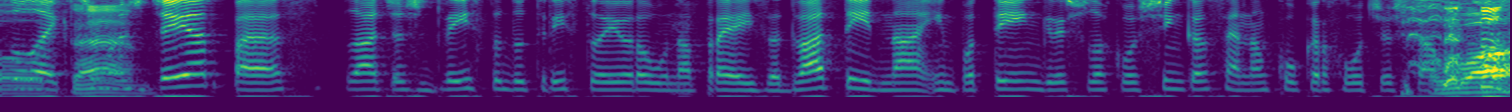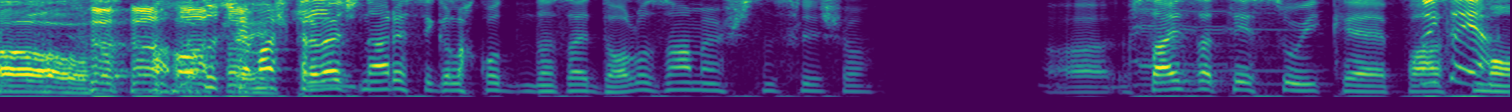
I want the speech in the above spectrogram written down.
So, like, če imaš JRPS, plačaš 200 do 300 evrov naprej za dva tedna in potem greš lahko s Shinkansenom, kolikor hočeš. Tam. Wow. Okay. Tudi če imaš preveč denarja, si ga lahko nazaj dol vzameš, sem slišal. Uh, vsaj za te sujke, Sujka ja, pasmo.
